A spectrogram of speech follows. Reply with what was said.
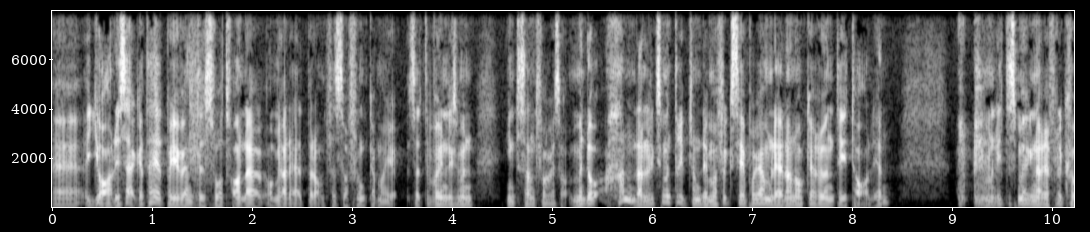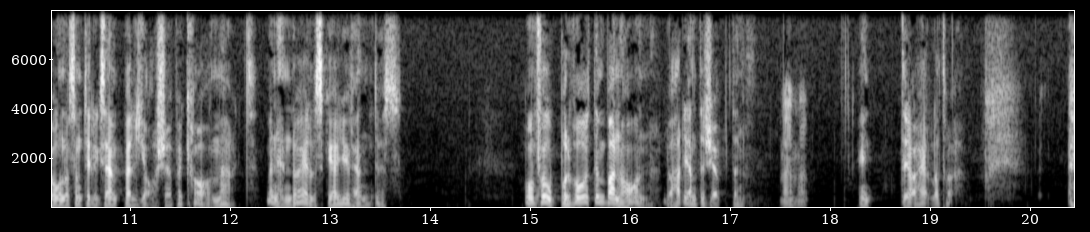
eh, jag hade säkert hejat på Juventus fortfarande om jag hade hejat på dem, för så funkar man ju. Så det var ju liksom en intressant fråga. Så. Men då handlade det liksom inte riktigt om det. Man fick se programledaren åka runt i Italien. Lite smegna reflektioner som till exempel, jag köper kravmärkt, men ändå älskar jag Juventus. Om fotboll varit en banan, då hade jag inte köpt den. Nej, men Inte jag heller, tror jag.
